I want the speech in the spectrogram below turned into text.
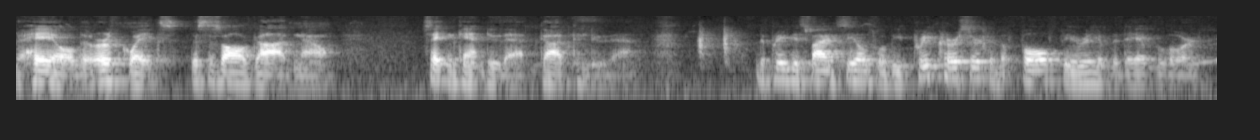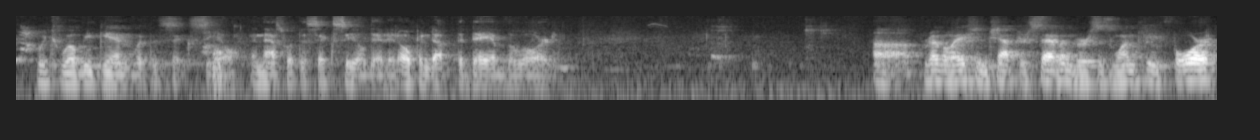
the hail, the earthquakes, this is all God now. Satan can't do that. God can do that. The previous five seals will be precursor to the full fury of the day of the Lord, which will begin with the sixth seal. And that's what the sixth seal did. It opened up the day of the Lord uh, Revelation chapter 7, verses 1 through 4.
